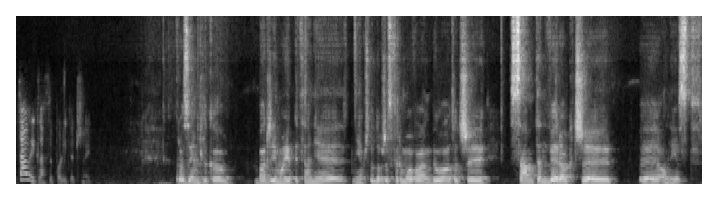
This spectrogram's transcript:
całej klasy politycznej. Rozumiem, tylko bardziej moje pytanie, nie wiem, czy to dobrze sformułowałem, było o to, czy sam ten wyrok, czy on jest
